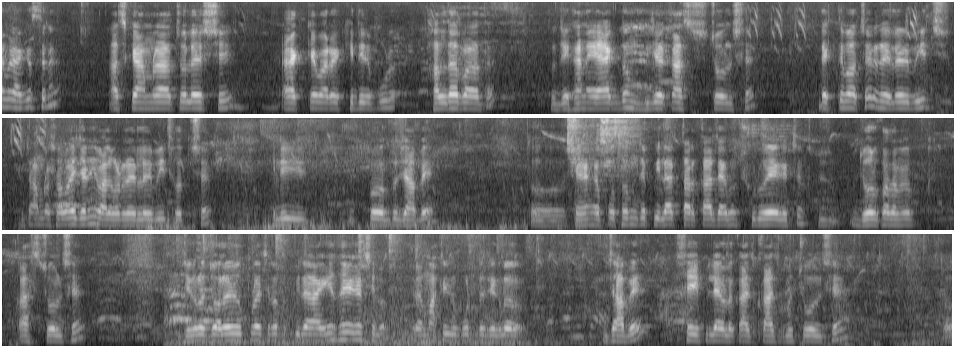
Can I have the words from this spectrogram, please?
আমি রাকেশ সেনা। আজকে আমরা চলে এসেছি একেবারে খিদিরপুর, হালদারপাড়াতে, তো যেখানে একদম ব্রিজের কাজ চলছে। দেখতে পাচ্ছেন, রেলের যেটা আমরা সবাই জানি বালুঘাটা রেলের ব্রিজ হচ্ছে হিলি পর্যন্ত যাবে। তো সেখানে প্রথম যে পিলার তার কাজ একদম শুরু হয়ে গেছে, জোর কদমে কাজ চলছে। যেগুলো জলের উপরে ছিল, তো পিলার আগে হয়ে গেছিল, এবার মাটির উপর যেগুলো যাবে, সেই পিলারগুলো কাজ, কাজগুলো চলছে। তো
